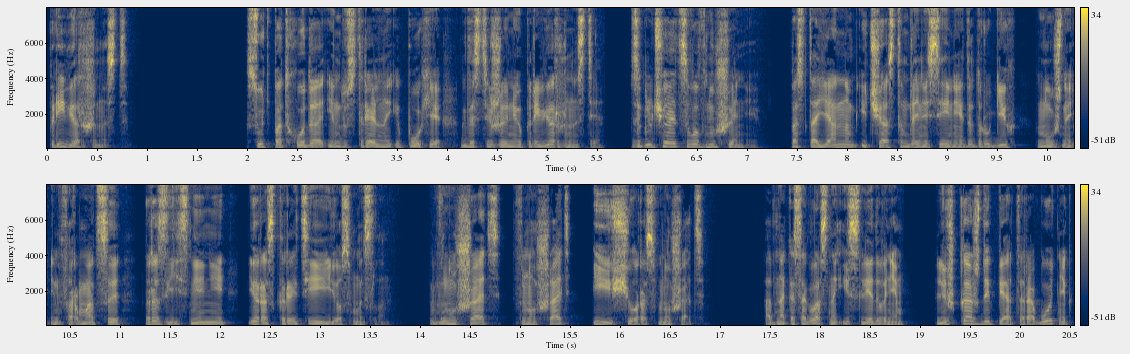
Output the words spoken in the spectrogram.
Приверженность. Суть подхода индустриальной эпохи к достижению приверженности заключается во внушении, постоянном и частом донесении до других нужной информации, разъяснении и раскрытии ее смысла. Внушать, внушать и еще раз внушать. Однако, согласно исследованиям, Лишь каждый пятый работник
